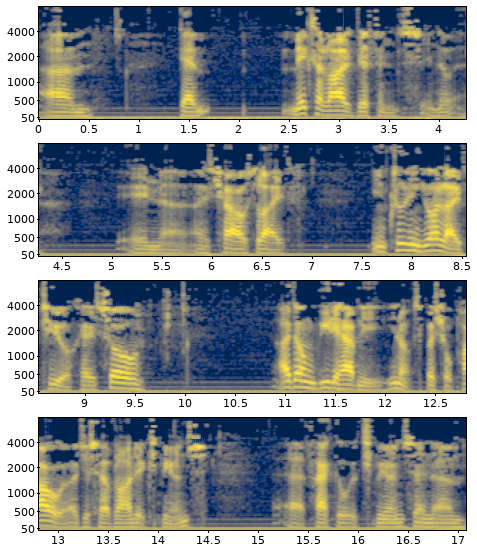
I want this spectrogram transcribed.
um, that makes a lot of difference in the in uh, a child's life, including your life too. Okay, so I don't really have any, you know, special power. I just have a lot of experience, uh, practical experience, and um,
